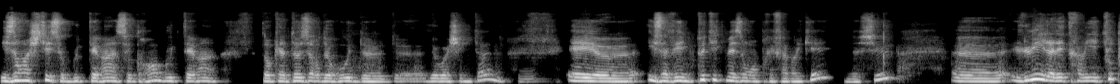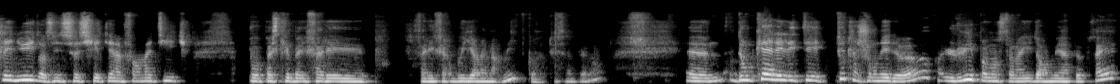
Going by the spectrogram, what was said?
ils ont acheté ce bout de terrain, ce grand bout de terrain, donc à deux heures de route de, de, de Washington, mmh. et euh, ils avaient une petite maison en préfabriqué dessus. Euh, lui, il allait travailler toutes les nuits dans une société informatique pour parce que ben, il fallait fallait faire bouillir la marmite, quoi, tout simplement. Euh, donc elle, elle était toute la journée dehors. Lui, pendant ce temps-là, il dormait à peu près.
